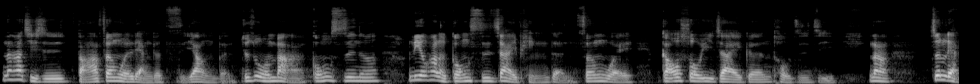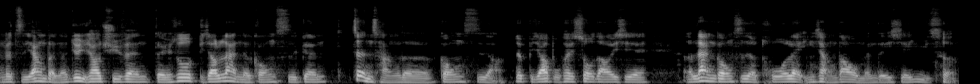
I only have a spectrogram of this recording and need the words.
那它其实把它分为两个子样本，就是我们把公司呢利用它的公司债平等分为高收益债跟投资级。那这两个子样本呢，就比较区分，等于说比较烂的公司跟正常的公司啊，就比较不会受到一些。呃，烂公司的拖累影响到我们的一些预测。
